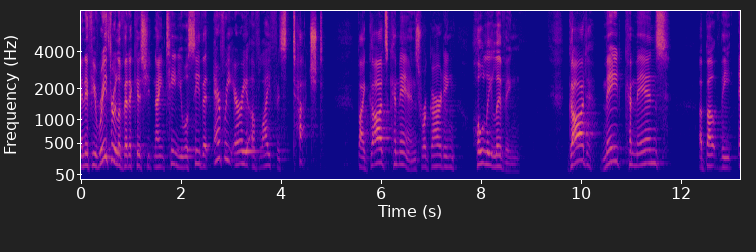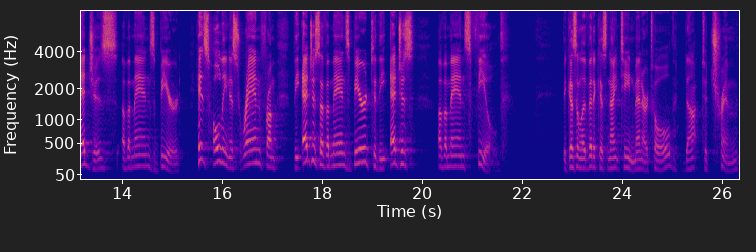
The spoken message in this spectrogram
And if you read through Leviticus 19, you will see that every area of life is touched by God's commands regarding holy living. God made commands about the edges of a man's beard. His holiness ran from the edges of a man's beard to the edges of a man's field. Because in Leviticus 19, men are told not to trim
